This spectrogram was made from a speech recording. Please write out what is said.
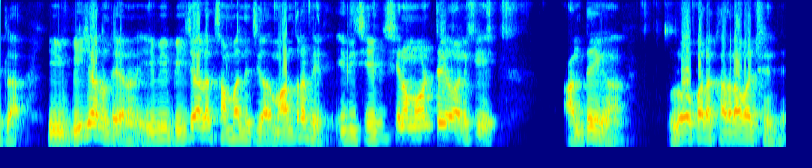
ఇట్లా ఈ బీజాలు ఉంటాయి అన్నాడు ఇవి బీజాలకు సంబంధించి కాదు మంత్రం ఇది. ఇది చేసినాము అంటే వానికి అంతే ఇక లోపల కదలవలసిందే.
